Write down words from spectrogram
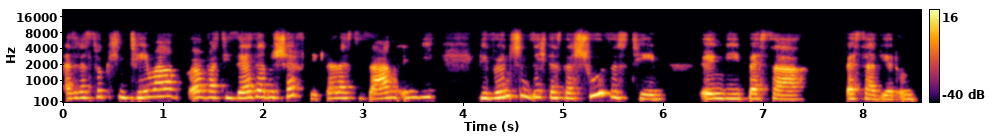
Also das ist wirklich ein Thema, äh, was die sehr, sehr beschäftigt. Ne? Dass die sagen irgendwie, die wünschen sich, dass das Schulsystem irgendwie besser, besser wird. Und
